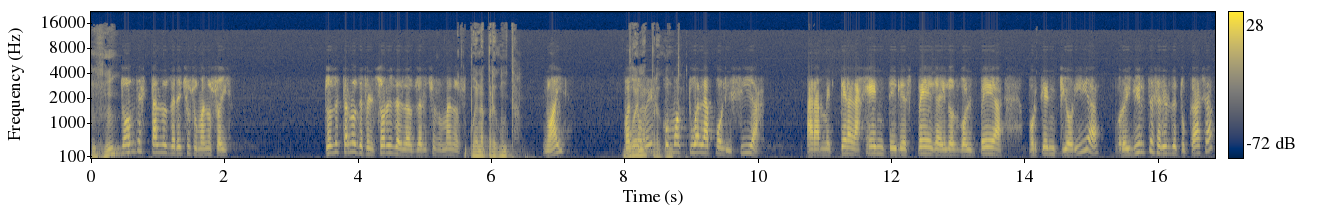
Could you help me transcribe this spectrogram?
¿Dónde están los derechos humanos hoy? ¿Dónde están los defensores de los derechos humanos? Buena pregunta. No hay. Cuando ves cómo actúa la policía para meter a la gente y les pega y los golpea, porque en teoría prohibirte salir de tu casa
